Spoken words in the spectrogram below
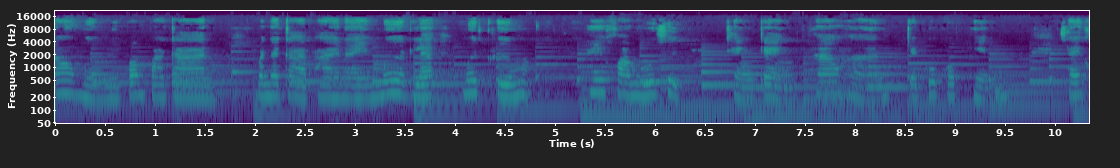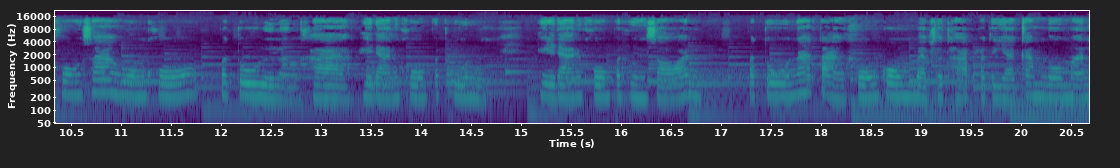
นอกเหมือนมีป้อมปราการ บรรยากาศภายในมืดและมืดครึ้ม ให้ความรู้สึกแข็งแกร่ง ห้าวหาญแก่ผู้พบเห็น ใช้โครงสร้างวงโค้ง ประตูหรือหลังคา เพดานโค้งประทุน เพดานโค้งประทุนซ้อน ประตูหน้าต่างโค้งกลมแบบสถาปัตยกรรมโรมัน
